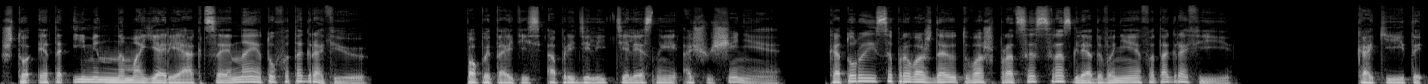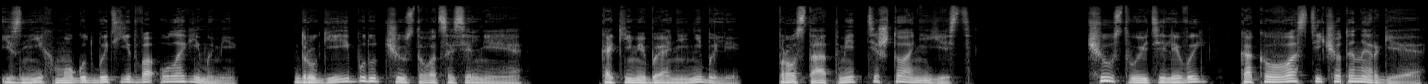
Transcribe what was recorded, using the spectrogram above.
что это именно моя реакция на эту фотографию? Попытайтесь определить телесные ощущения, которые сопровождают ваш процесс разглядывания фотографии. Какие-то из них могут быть едва уловимыми, другие будут чувствоваться сильнее. Какими бы они ни были, просто отметьте, что они есть. Чувствуете ли вы, как в вас течет энергия,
